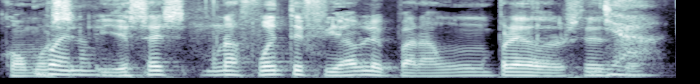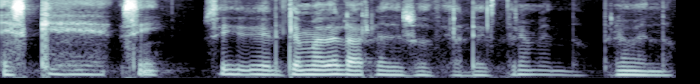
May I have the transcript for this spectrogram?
Como Bueno. si- y esa es una fuente fiable para un preadolescente. Ya, es que sí, sí, el tema de las redes sociales, tremendo, tremendo.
